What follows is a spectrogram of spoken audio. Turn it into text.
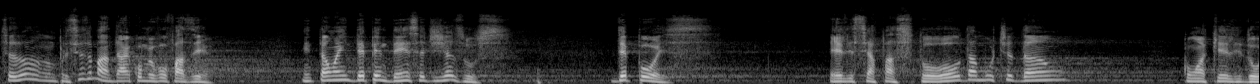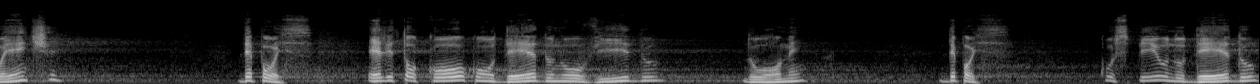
Você não precisa mandar como eu vou fazer. Então a independência de Jesus. Depois, ele se afastou da multidão com aquele doente. Depois, ele tocou com o dedo no ouvido do homem. Depois, cuspiu no dedo,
